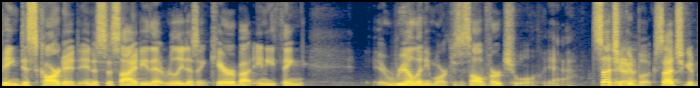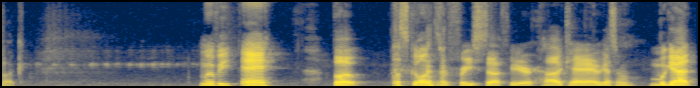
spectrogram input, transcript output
being discarded in a society that really doesn't care about anything real anymore because it's all virtual. Yeah. Such a good book. Such a good book. movie, eh. But let's go into the free stuff here. Okay, we got some. We got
